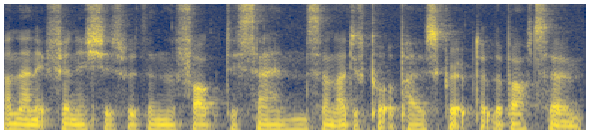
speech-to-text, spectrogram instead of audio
and then it finishes with the fog descends, and I just put a postscript at the bottom.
